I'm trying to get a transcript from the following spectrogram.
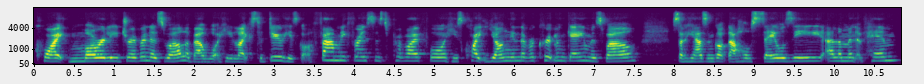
quite morally driven as well about what he likes to do. He's got a family, for instance, to provide for. He's quite young in the recruitment game as well. So he hasn't got that whole salesy element of him.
